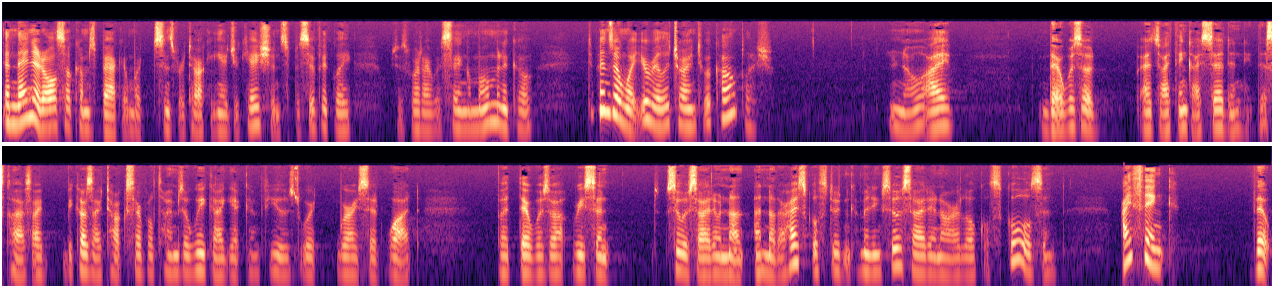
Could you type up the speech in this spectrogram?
And then it also comes back, and we're, since we're talking education specifically, which is what I was saying a moment ago, depends on what you're really trying to accomplish. You know, I there was a as I think I said in this class, I because I talk several times a week, I get confused where where I said what. But there was a recent suicide another high school student committing suicide in our local schools, and I think that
